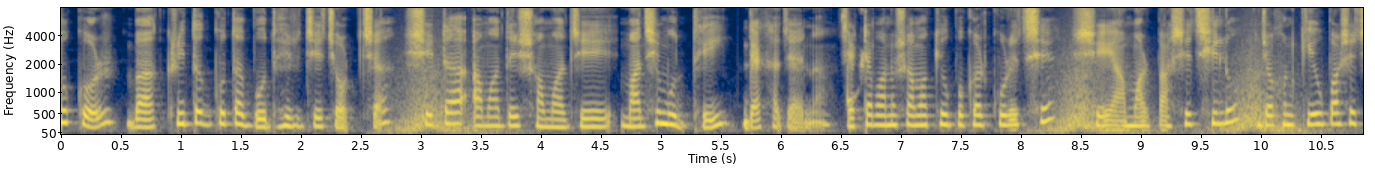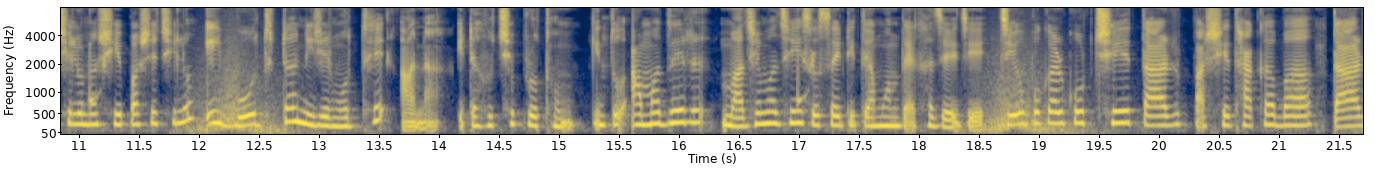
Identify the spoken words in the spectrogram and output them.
শকর বা কৃতজ্ঞতা বোধের যে চর্চা, সেটা আমাদের সমাজে মাঝে মধ্যেই দেখা যায় না। একটা মানুষ আমাকে উপকার করেছে, সে আমার পাশে ছিল, যখন কেউ পাশে ছিল না, সে পাশে ছিল, এই বোধটা নিজের মধ্যে আনা, এটা হচ্ছে প্রথম। কিন্তু আমাদের মাঝে মাঝেই সোসাইটিতে এমন দেখা যায় যে যে উপকার করছে তার পাশে থাকা বা তার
